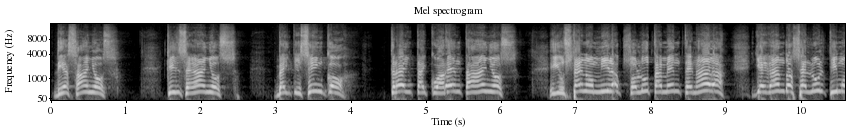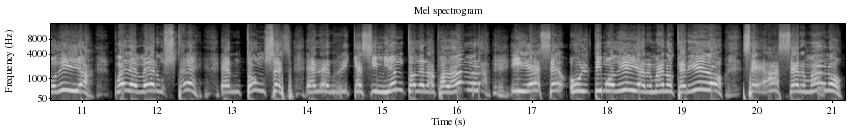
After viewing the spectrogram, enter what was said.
diez años, quince años, veinticinco, treinta y cuarenta años y usted no mira absolutamente nada, llegándose el último día, puede ver usted entonces el enriquecimiento de la palabra. Y ese último día, hermano querido, se hace, hermano,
